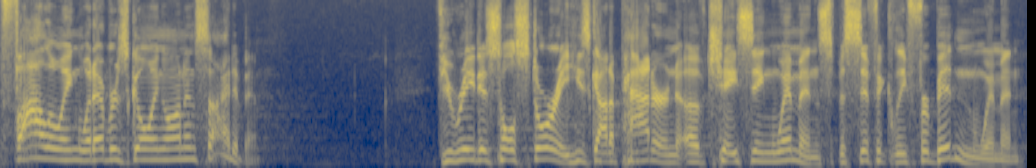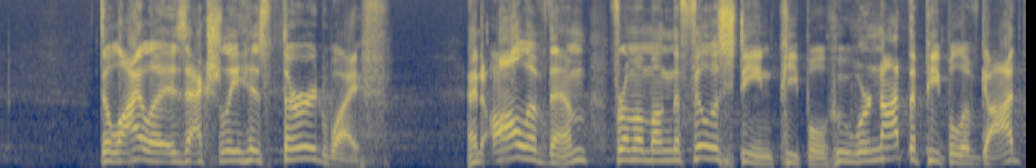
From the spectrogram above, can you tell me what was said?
following whatever's going on inside of him. If you read his whole story, he's got a pattern of chasing women, specifically forbidden women. Delilah is actually his third wife. And all of them from among the Philistine people who were not the people of God.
